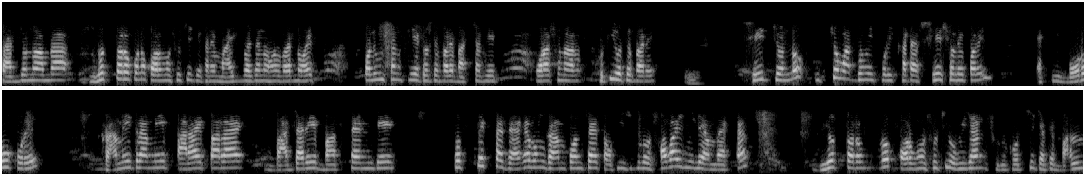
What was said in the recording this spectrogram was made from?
তার জন্য আমরা বৃহত্তর কোনো কর্মসূচি যেখানে মাইক বাজানো হয় বা নয়েজ পলিউশন ক্রিয়েট হতে পারে বাচ্চাদের পড়াশোনার ক্ষতি হতে পারে সেই জন্য উচ্চ মাধ্যমিক পরীক্ষাটা শেষ হলে পরেই একটি বড় করে গ্রামে গ্রামে পাড়ায় পাড়ায় বাজারে বাস স্ট্যান্ডে প্রত্যেকটা জায়গা এবং গ্রাম পঞ্চায়েত অফিসগুলো সবাই মিলে আমরা একটা বৃহত্তর কর্মসূচি অভিযান শুরু করছি যাতে বাল্য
